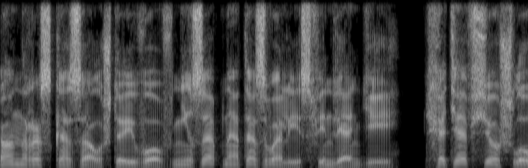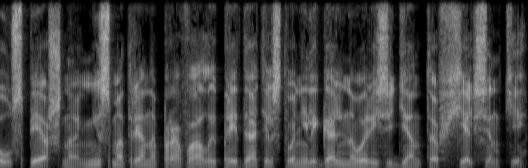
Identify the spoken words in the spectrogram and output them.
он рассказал, что его внезапно отозвали из Финляндии, хотя все шло успешно, несмотря на провалы предательства нелегального резидента в Хельсинки.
